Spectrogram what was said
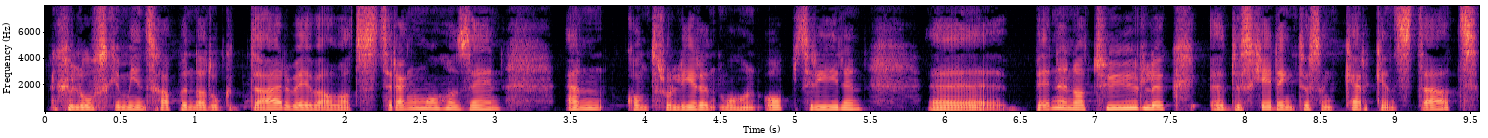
geloofsgemeenschappen, dat ook daar wij wel wat streng mogen zijn en controlerend mogen optreden. Uh, binnen natuurlijk de scheiding tussen kerk en staat,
